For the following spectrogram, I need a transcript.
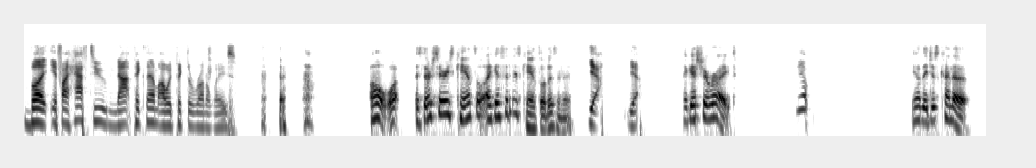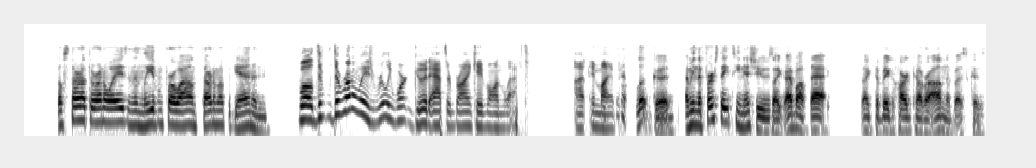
but if I have to not pick them, I would pick the Runaways. oh, what? Is their series canceled? I guess it is canceled, isn't it? Yeah, yeah. I guess you're right. Yep. Yeah, they just kind of they'll start out the Runaways and then leave them for a while and start them up again and Well, the the Runaways really weren't good after Brian K. Vaughan left, uh, in my opinion. look good. I mean, the first 18 issues, like I bought that, like the big hardcover omnibus, because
